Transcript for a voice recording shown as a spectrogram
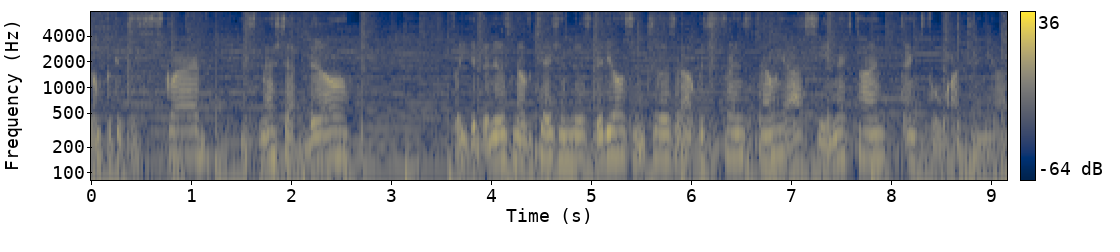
don't forget to subscribe and smash that bell so you get the newest notification of this videos and share us out with your friends and family. I'll see you next time. Thanks for watching, guys.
